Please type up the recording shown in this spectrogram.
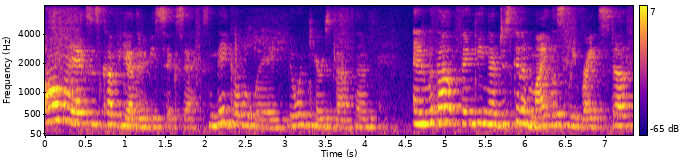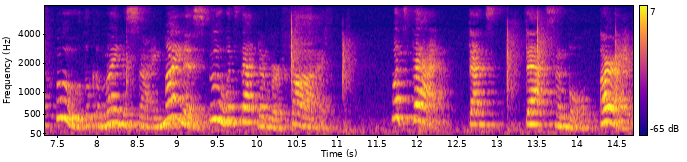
all my x's come together to be 6x, and they go away. No one cares about them. And without thinking, I'm just gonna mindlessly write stuff. Ooh, look, a minus sign. Minus, ooh, what's that number? Five. What's that? That's that symbol. All right,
